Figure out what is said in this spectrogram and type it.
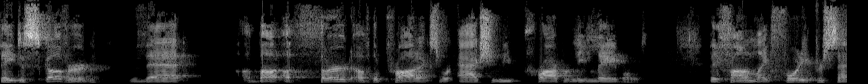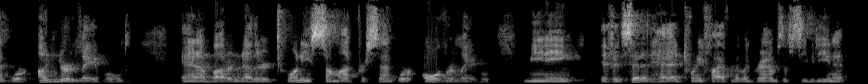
They discovered that about a third of the products were actually properly labeled. They found like 40% were under labeled and about another 20 some odd percent were over labeled, meaning if it said it had 25 milligrams of CBD in it,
